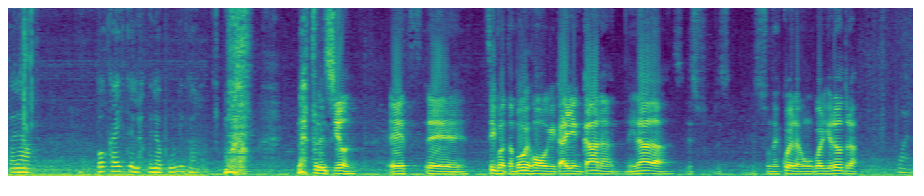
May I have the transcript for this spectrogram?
Pará. ¿Vos caíste en la escuela pública? La expresión. Es, eh, sí, pues tampoco es como que caí en cana ni nada. Es, es- es una escuela como cualquier otra. Bueno,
